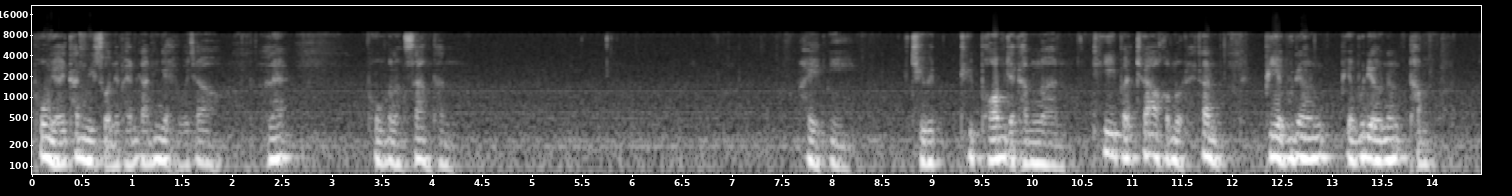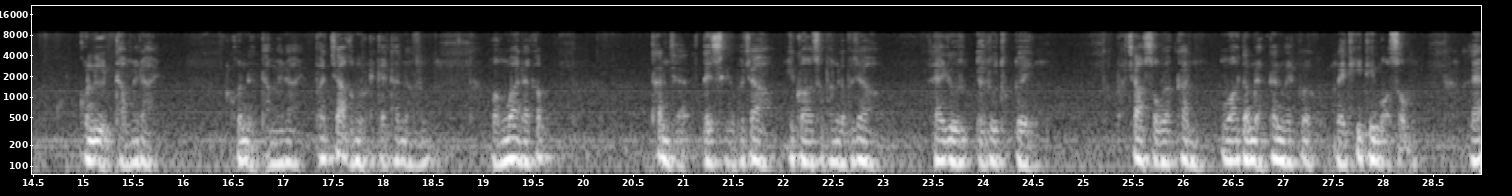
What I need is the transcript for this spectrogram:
พระองค์อยากให้ท่านมีส่วนในแผนการที่ใหญ่ของพระเจ้า และพระองค์กำลังสร้างท่าน ให้มีชีวิตที่พร้อมจะทำงาน ที่พระเจ้ากำหนดให้ท่าน เพียงผู้เดียวเพียงผู้เดียวนั้นทำคนอื่นทำไม่ได้ คนอื่นทำไม่ได้ พระเจ้ากำหนดให้แก่ท่านนั้น หวังว่านะครับ ท่านจะได้สื่อกับพระเจ้า มีความสัมพันธ์กับพระเจ้า และดูอยากดูถูกตัวเอง พระเจ้าทรงรักท่านวางตำแหน่งท่านไว้ในที่ที่เหมาะสม และ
